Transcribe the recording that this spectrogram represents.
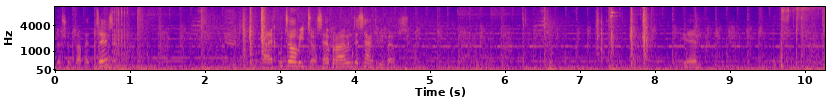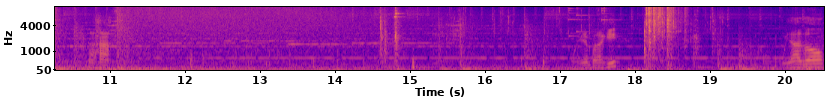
No es un trapez chest. Vale, escucho bichos, eh. Probablemente sean creepers. Muy bien. Ajá. Muy bien, por aquí. Cuidado.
